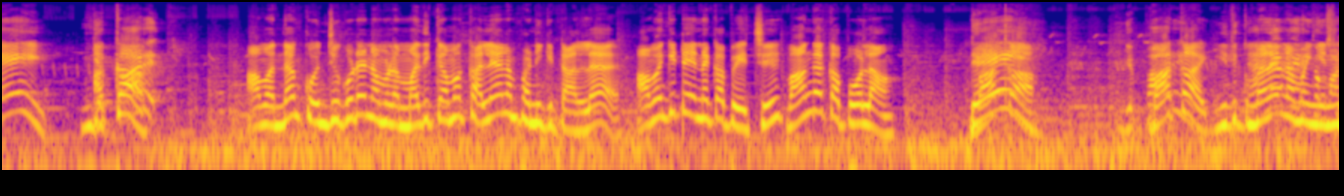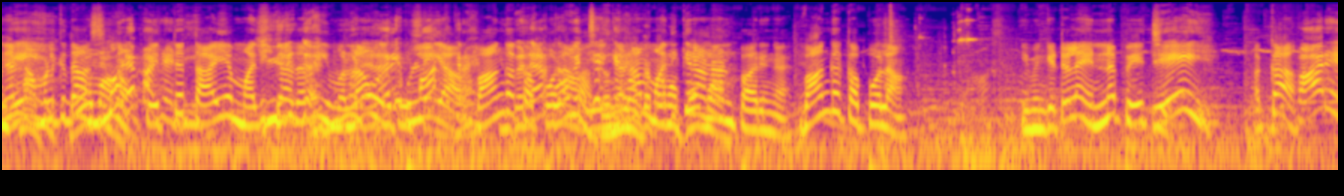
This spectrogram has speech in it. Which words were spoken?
ஏய் இங்க அக்கா பாரு. அவன் தான் கொஞ்சம் கூட நம்மள மதிக்காம கல்யாணம் பண்ணிக்கிட்டான்ல. அவன்கிட்ட என்னக்கா பேச்சு? வாங்கக்கா போலாம். டேய் வாக்கா. இங்க பாரு. வாக்கா இதுக்கு மேல நம்ம நின்னா நம்மளுக்கு தான். அசிங்கம். பெத்த தாயை மதிக்காதவன் இவன்லாம் ஒரு புள்ளையா? வாங்கக்கா போலாம். இவன்லாம் மதிக்கிறானான்னு பாருங்க. வாங்கக்கா போலாம். இவன் கிட்ட எல்லாம் என்ன பேச்சு? டேய் அக்கா பாரு.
